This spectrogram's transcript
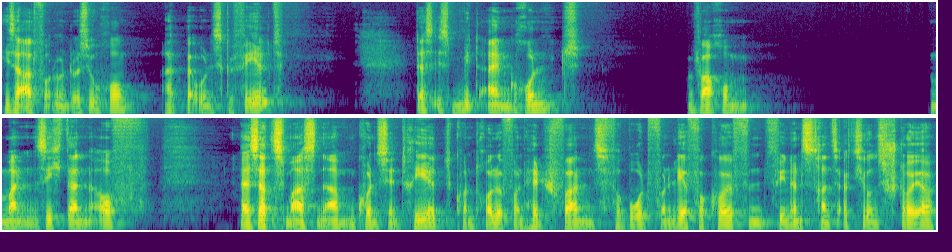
Diese Art von Untersuchung hat bei uns gefehlt. Das ist mit ein Grund, warum man sich dann auf Ersatzmaßnahmen konzentriert, Kontrolle von Hedgefonds, Verbot von Leerverkäufen, Finanztransaktionssteuer,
